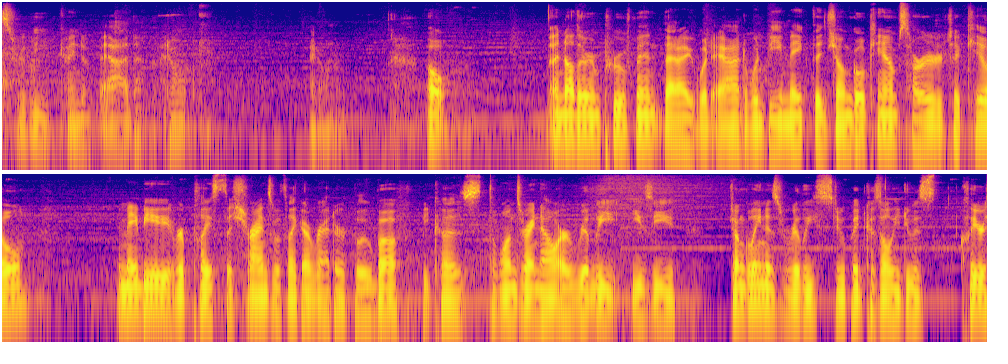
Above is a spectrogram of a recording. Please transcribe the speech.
It's really kind of bad. I don't... I don't know. Oh. Another improvement that I would add would be make the jungle camps harder to kill. And maybe replace the shrines with like a red or blue buff because the ones right now are really easy. Jungling is really stupid because all you do is clear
